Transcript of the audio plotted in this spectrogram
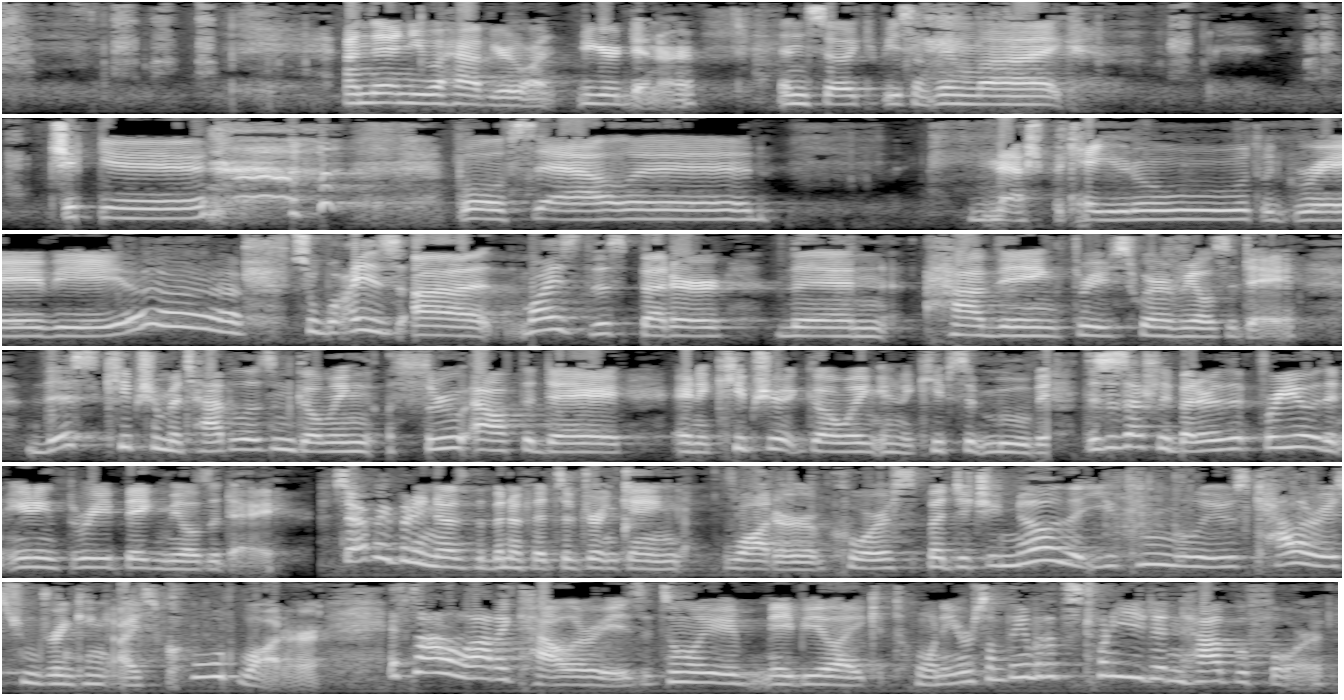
and then you have your lunch, your dinner. And so it could be something like chicken, bowl of salad, mashed potatoes with gravy. Ah. So why is uh why is this better than having three square meals a day? This keeps your metabolism going throughout the day, and it keeps it going and it keeps it moving. This is actually better for you than eating three big meals a day. So everybody knows the benefits of drinking water, of course, but did you know that you can lose calories from drinking ice cold water? It's not a lot of calories. It's only maybe like 20 or something, but it's 20 you didn't have before.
